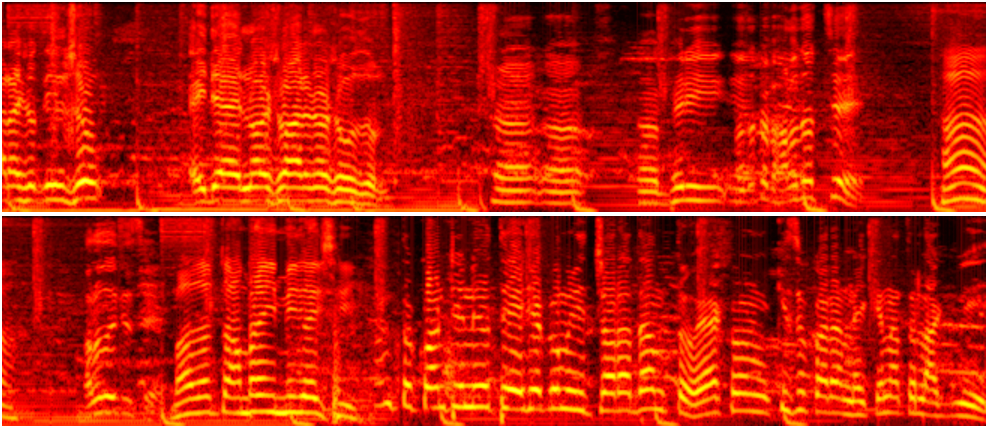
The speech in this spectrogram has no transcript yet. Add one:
আড়াইশো তিনশো এইটা নয়শো আড়াই নয়শো ওজন। ভেরি ভালো যাচ্ছে? হ্যাঁ। ভালো বাজার তো আমরাই মিলাইছি। তো কন্টিনিউতে এইরকমই চড়া দাম তো এখন কিছু করার নেই কেনা তো লাগবেই।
